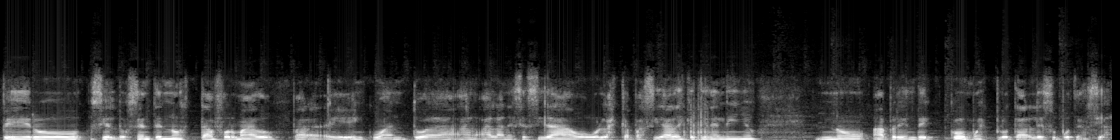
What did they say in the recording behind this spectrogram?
pero si el docente no está formado eh, en cuanto a, la necesidad o las capacidades que tiene el niño, no aprende cómo explotarle su potencial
